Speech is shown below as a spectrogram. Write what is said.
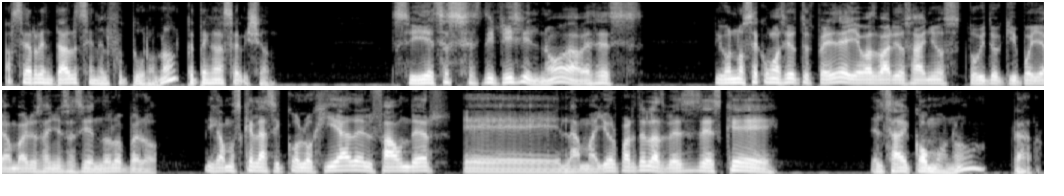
a ser rentables en el futuro, ¿no? Que tengan esa visión. Sí, eso es, difícil, ¿no? A veces, digo, no sé cómo ha sido tu experiencia, llevas varios años, tú y tu equipo llevan varios años haciéndolo, pero digamos que la psicología del founder, eh, la mayor parte de las veces es que él sabe cómo, ¿no? Claro.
